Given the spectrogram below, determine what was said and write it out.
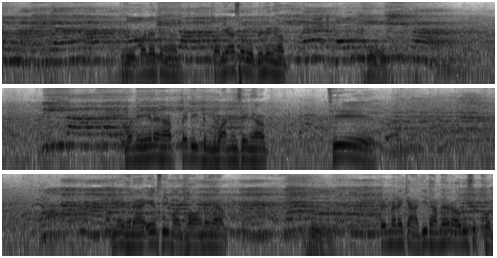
คนหายอีกแล้วนะคะโอ้โหบรรยากาศขออนุญาตสรุปนิดนึงครับน้องมีที่ค่ะวีซ่าใส่ วันนี้นะครับเป็นอีกหนึ่งวันจริงๆครับ ที่ในฐานะ FC หมอนทองนะครับ เป็นบรรยากาศที่ทำให้เรารู้สึกขน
